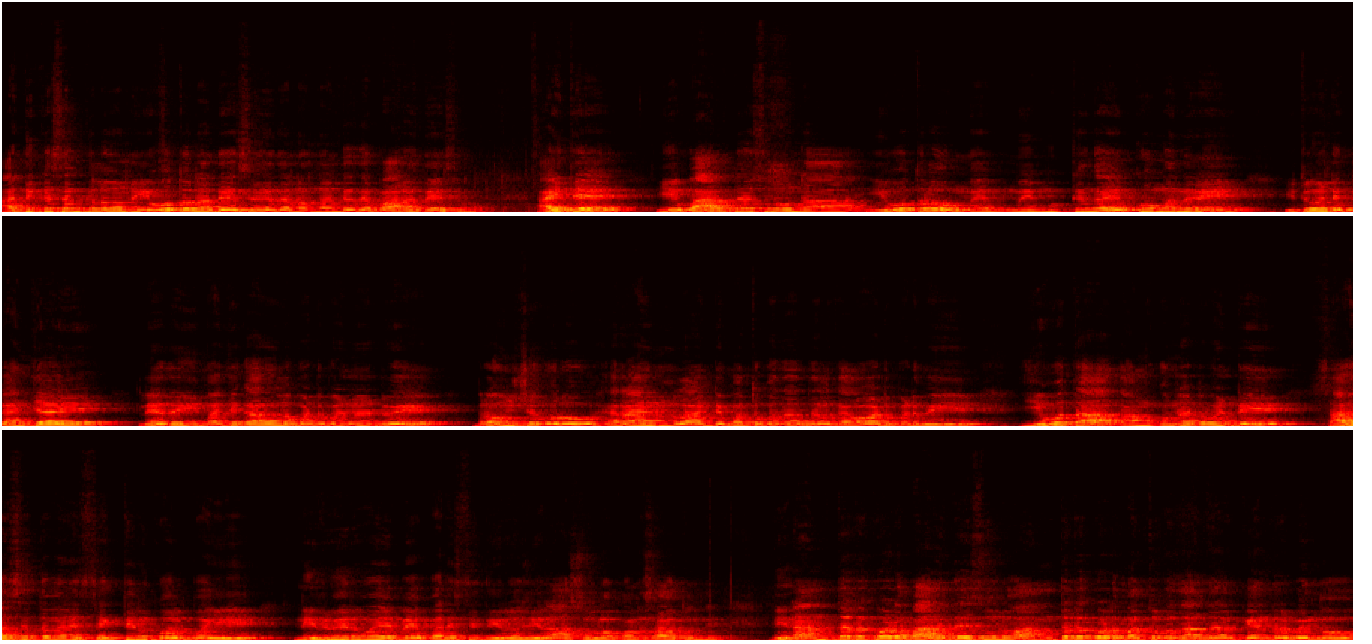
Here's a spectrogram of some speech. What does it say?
అధిక సంఖ్యలో ఉన్న యువత ఉన్న దేశం ఏదైనా ఉందంటే అది భారతదేశం అయితే ఈ భారతదేశంలో ఉన్న యువతలో మే- మే- ముఖ్యంగా ఎక్కువ మందిని ఇటువంటి గంజాయి లేదా ఈ మధ్యకాలంలో పట్టుబడినటువంటి బ్రౌన్ షుగరు హెరాయిన్ లాంటి మత్తు పదార్థాలకు అలవాటు పడిపోయి యువత తమకున్నటువంటి సహసిద్ధమైన శక్తిని కోల్పోయి నిర్వీర్యమైపోయే పరిస్థితి ఈరోజు ఈ రాష్ట్రంలో కొనసాగుతుంది. దీని అంతటా కూడా భారతదేశంలో అంతటా కూడా మత్తు పదార్థాల కేంద్ర బిందువు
